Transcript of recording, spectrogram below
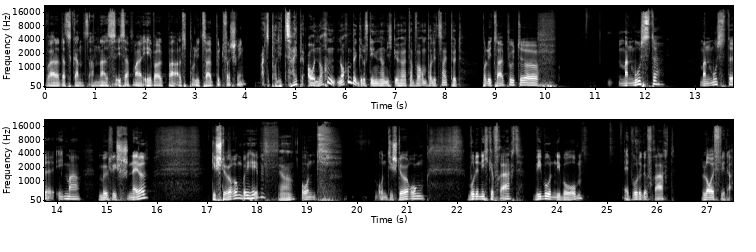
war das ganz anders. Ich sag mal, Ewald war als Polizeipüt verschrien. Als Polizeipüt? Oh, noch ein, noch ein Begriff, den ich noch nicht gehört habe. Warum Polizeipüt? Polizeipüt, äh, man musste, man musste immer möglichst schnell die Störung beheben Ja. und, und die Störung wurde nicht gefragt, wie wurden die behoben? Es wurde gefragt, läuft wieder.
